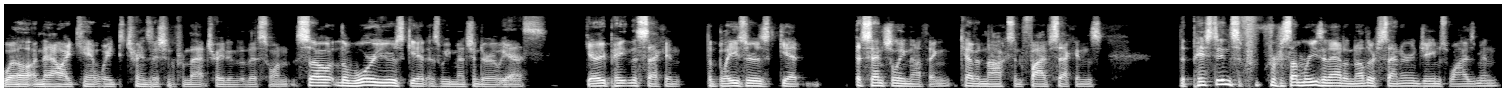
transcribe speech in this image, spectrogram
Well, now I can't wait to transition from that trade into this one. So the Warriors get, as we mentioned earlier, Yes. Gary Payton II. The Blazers get essentially nothing. Kevin Knox in five seconds. The Pistons, for some reason, add another center in James Wiseman.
